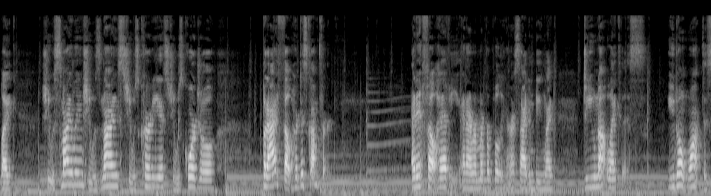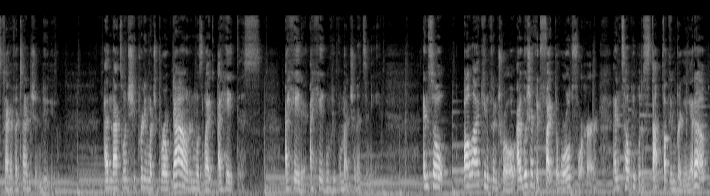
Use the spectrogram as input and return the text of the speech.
Like, she was smiling, she was nice, she was courteous, she was cordial, but I felt her discomfort. And it felt heavy. And I remember pulling her aside and being like, Do you not like this? You don't want this kind of attention, do you? And that's when she pretty much broke down and was like, I hate this. I hate it. I hate when people mention it to me. And so all I can control, I wish I could fight the world for her and tell people to stop fucking bringing it up,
